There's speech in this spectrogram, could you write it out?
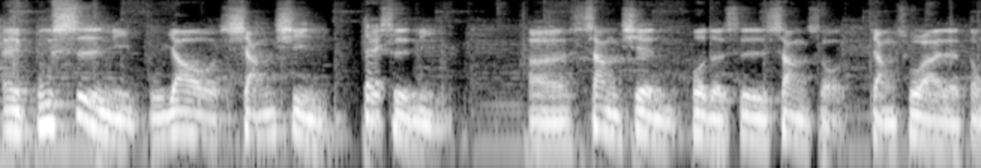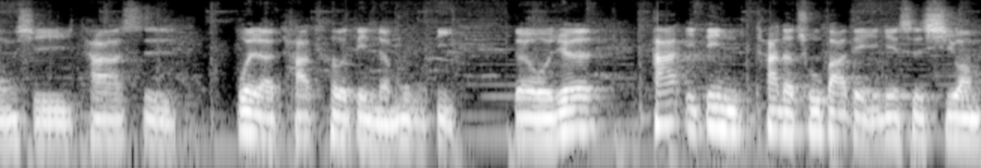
哎，不是你不要相信，就是你呃上线或者是上手讲出来的东西，它是为了它特定的目的。对我觉得他一定他的出发点一定是希望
